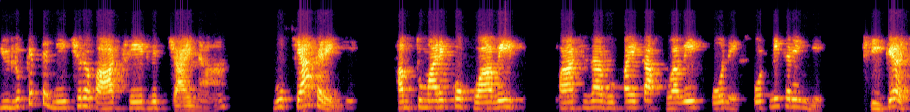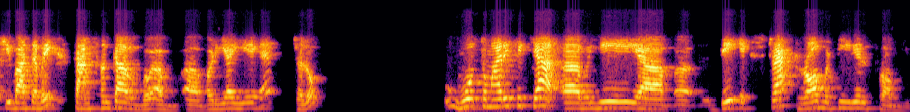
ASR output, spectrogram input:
You look at the nature of our trade with China, वो क्या करेंगे हम तुम्हारे को हुआवे पाँच हज़ार रुपए का हुआवे फ़ोन एक्सपोर्ट नहीं करेंगे ठीक है अच्छी बात है भाई सैमसंग का बढ़िया ये है चलो वो तुम्हारे से क्या ये they extract raw material from you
